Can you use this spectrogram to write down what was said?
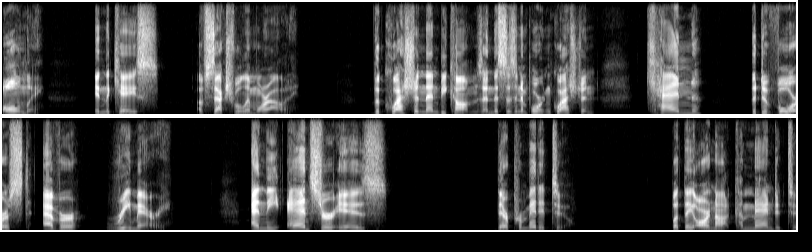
only in the case of sexual immorality. The question then becomes, and this is an important question can the divorced ever remarry? And the answer is they're permitted to, but they are not commanded to.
